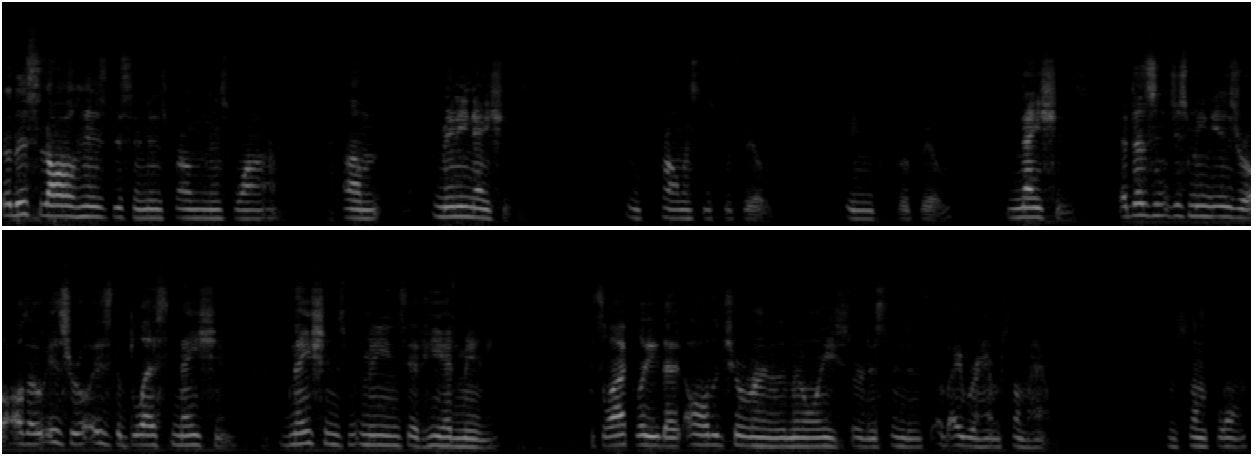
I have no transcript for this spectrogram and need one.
So this is all his descendants from this wife. Um, many nations and promises fulfilled, being fulfilled. Nations. That doesn't just mean Israel, although Israel is the blessed nation. Nations means that he had many. It's likely that all the children of the Middle East are descendants of Abraham somehow, in some form.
